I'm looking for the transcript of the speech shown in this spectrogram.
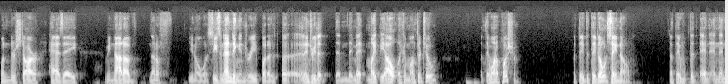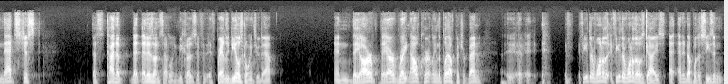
when their star has a, I mean, not a not a you know a season ending injury, but a, a an injury that that they may, might be out like a month or two, that they want to push him, that they that they don't say no that they that and and then that's just that's kind of that that is unsettling because if if Bradley Beal is going through that, and they are they are right now currently in the playoff picture, Ben. If, if either one of the, if either one of those guys ended up with a season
